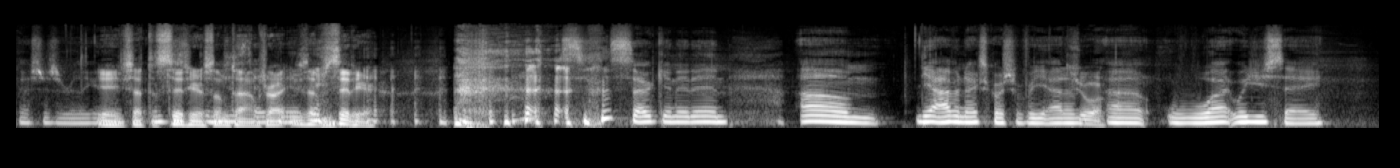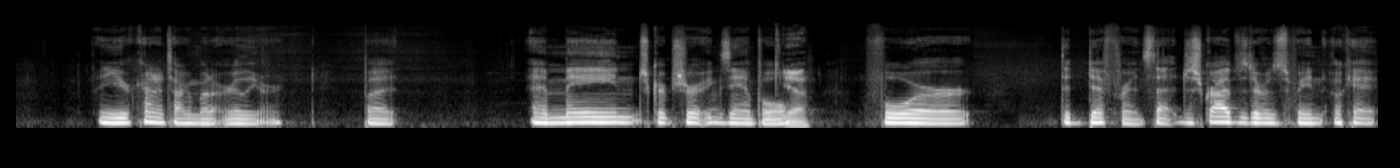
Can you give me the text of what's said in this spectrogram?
That's just a really good. Yeah, you just have to I'm sit just, here sometimes, right? You just have to sit here, soaking it in. Um, yeah, I have a next question for you, Adam. Sure. Uh, what would you say? You're kind of talking about it earlier, but a main scripture example yeah. for the difference that describes the difference between okay,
